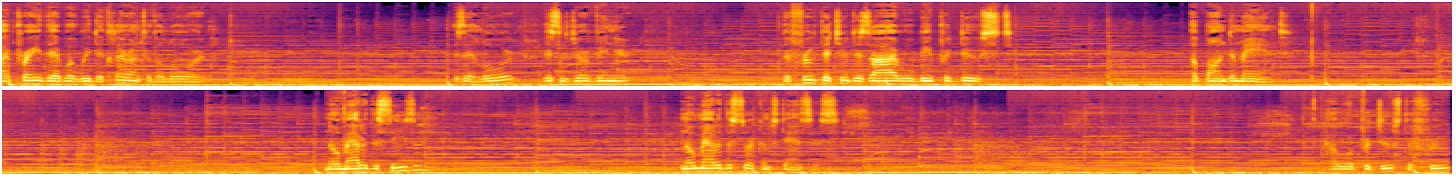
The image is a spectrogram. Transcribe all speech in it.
I pray that what we declare unto the Lord is that, Lord, this is your vineyard. The fruit that you desire will be produced upon demand. No matter the season, no matter the circumstances. I will produce the fruit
